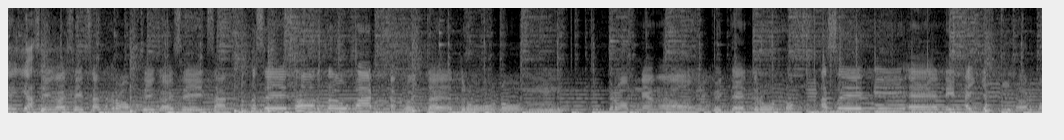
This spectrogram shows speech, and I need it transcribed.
យ៉ាយ៉ា เสกเอ้ยเสกสัตว์กระหม่อมเสกเอ้ยเสกสัตว์เสกฮอร์เตอร์บัตนักคนเตตรูนุมกรอมเนียงเอ้ยคือเตตรูนุมอาเสกีเอติดไอ้ยักษ์กีฮาร์โม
